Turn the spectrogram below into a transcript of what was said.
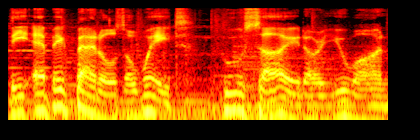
The epic battles await. Whose side are you on?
